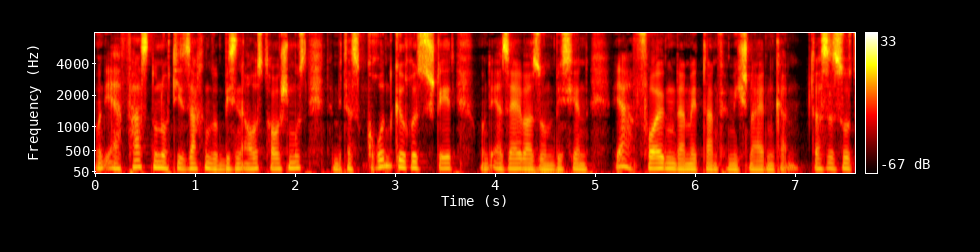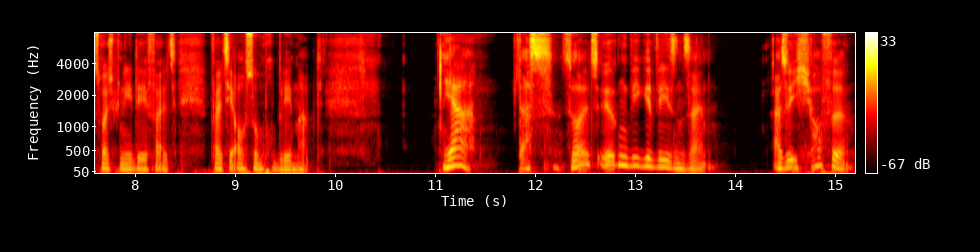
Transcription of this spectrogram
und er fast nur noch die Sachen so ein bisschen austauschen muss, damit das Grundgerüst steht und er selber so ein bisschen, ja, Folgen damit dann für mich schneiden kann. Das ist so zum Beispiel eine Idee, falls, falls ihr auch so ein Problem habt. Ja, das soll es irgendwie gewesen sein. Also ich hoffe,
